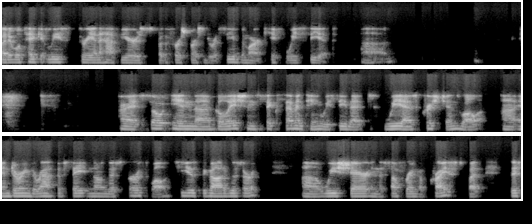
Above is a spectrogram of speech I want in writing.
but it will take at least three and a half years for the first person to receive the mark if we see it. Uh, all right, so in uh, Galatians 6:17, we see that we as Christians, while uh, enduring the wrath of Satan on this earth, while he is the God of this earth, uh, we share in the suffering of Christ. But this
